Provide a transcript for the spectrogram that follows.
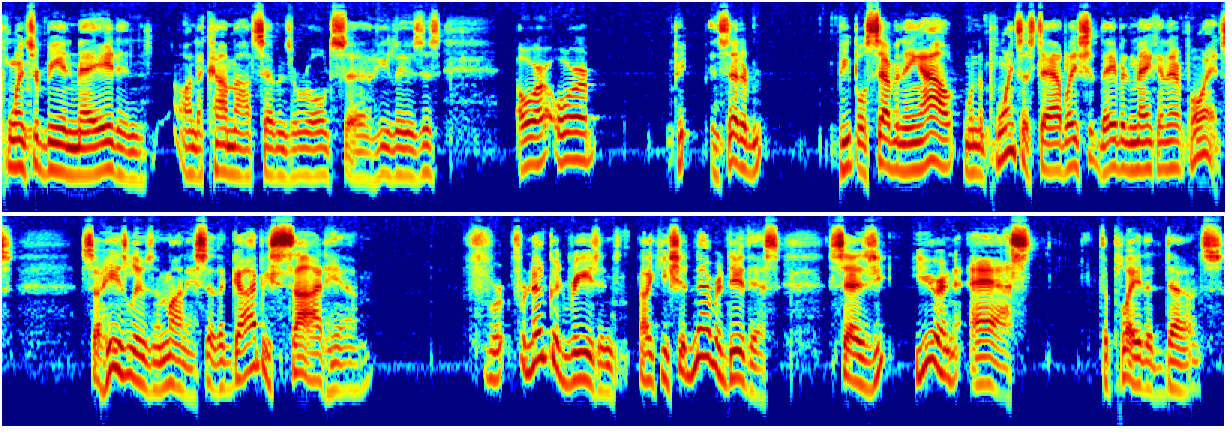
points are being made, and on the come out sevens are rolled, so he loses. Or, or p- instead of people sevening out, when the points established, they've been making their points. So he's losing money. So the guy beside him, for, for no good reason, like you should never do this, says, You're an ass to play the don'ts.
